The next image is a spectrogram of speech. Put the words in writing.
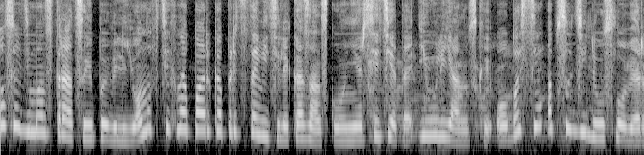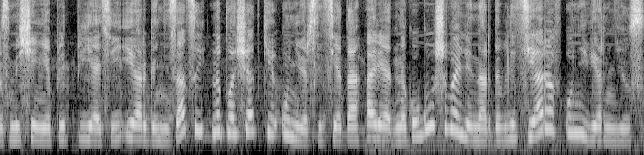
После демонстрации павильонов технопарка представители Казанского университета и Ульяновской области обсудили условия размещения предприятий и организаций на площадке университета. Ариадна Кугушева, Ленар Довлетьяров, Univer News.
